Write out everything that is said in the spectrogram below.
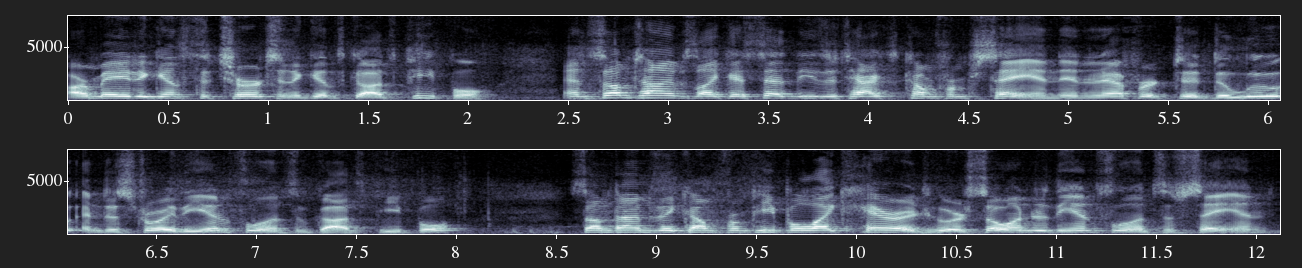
are made against the church and against God's people. And sometimes, like I said, these attacks come from Satan in an effort to dilute and destroy the influence of God's people. Sometimes they come from people like Herod, who are so under the influence of Satan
